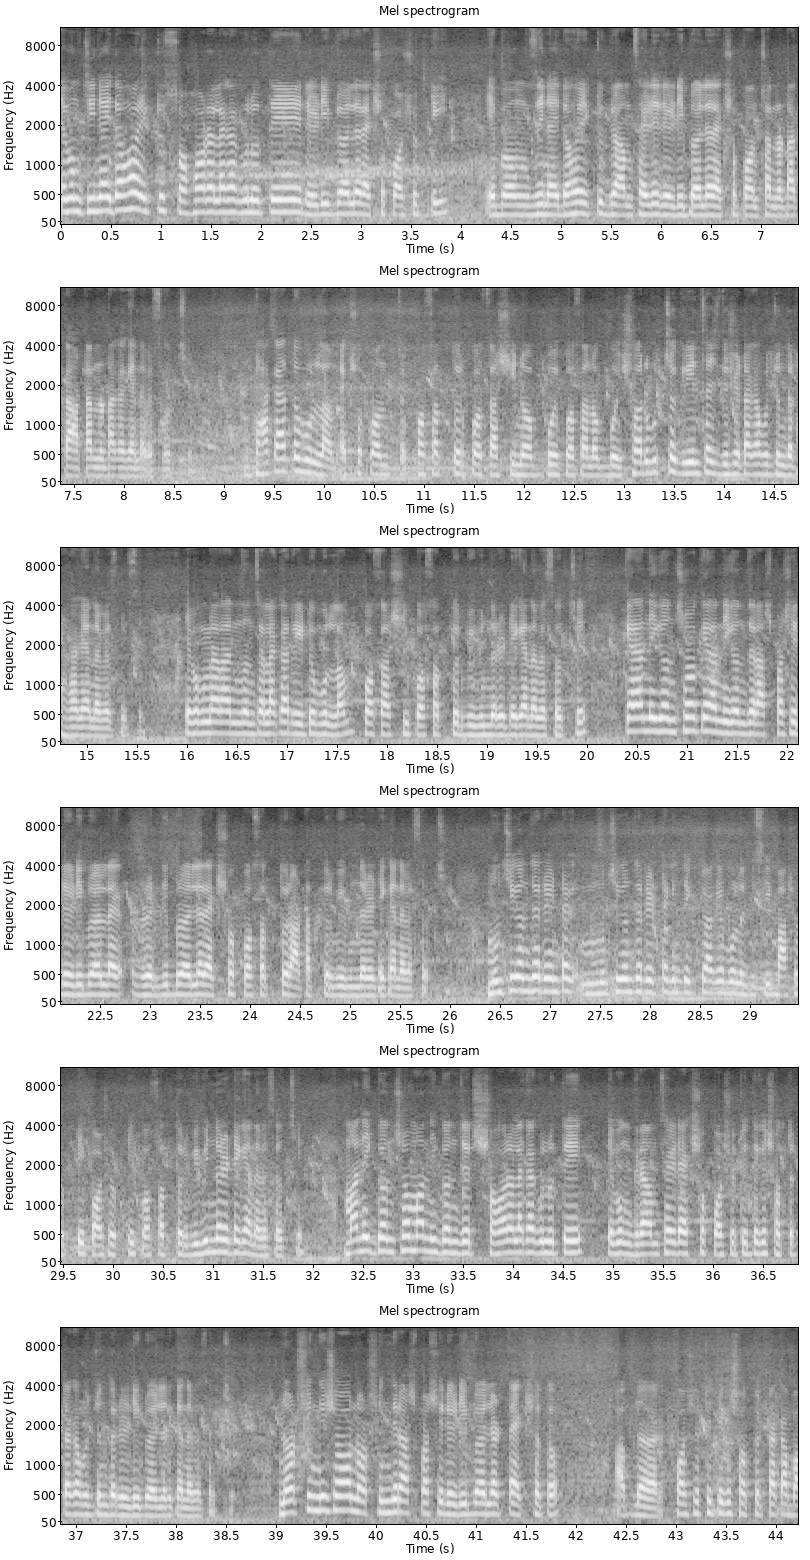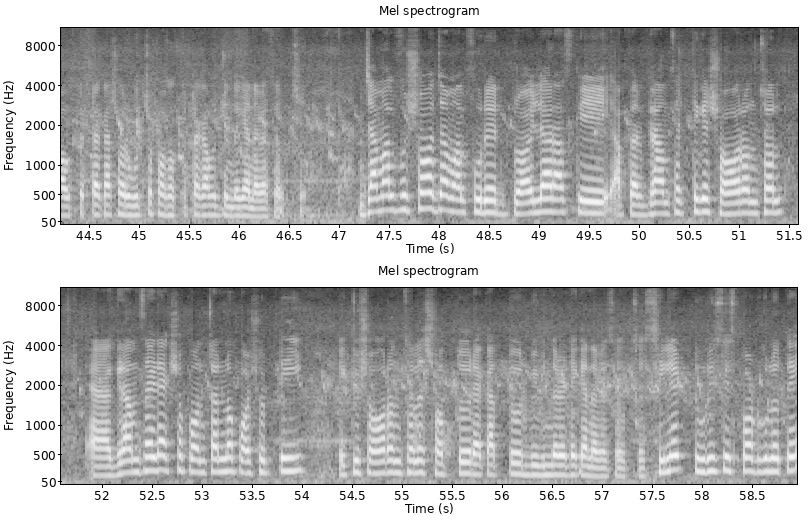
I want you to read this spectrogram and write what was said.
এবং জিনাইদহ একটু শহর এলাকাগুলোতে রেডি ব্রয়লার একশো পঁয়ষট্টি এবং ঝিনাইদহ একটু গ্রাম সাইডে রেডি ব্রয়লার একশো পঞ্চান্ন টাকা, আটান্ন টাকা কেনা বেচা হচ্ছে। ঢাকা তো বললাম, একশো পঁচাত্তর, পঁচাশি, নব্বই, পঁচানব্বই, সর্বোচ্চ গ্রিন সাইজ দুশো টাকা পর্যন্ত ঢাকা কেনা বেচা হচ্ছে। এবং নারায়ণগঞ্জ এলাকার রেটও বললাম, পঁচাশি, পঁচাত্তর বিভিন্ন রেটে কেনা বেচা হচ্ছে। কেরানীগঞ্জ সহ কেরানীগঞ্জের আশপাশে রেডি ব্রয়লার রেডি ব্রয়লার একশো পঁচাত্তর, আটাত্তর বিভিন্ন রেটে কেনা বেচা হচ্ছে। মুন্সিগঞ্জের রেটটা মুন্সিগঞ্জের রেটটা কিন্তু একটু আগে বলে দিছি, বাষট্টি, পঁয়ষট্টি, পঁচাত্তর বিভিন্ন রেটে কেনা বেচা হচ্ছে। মানিকগঞ্জ সহ মানিকগঞ্জের শহর এলাকাগুলোতে এবং গ্রাম সাইডে একশো পঁয়ষট্টি থেকে সত্তর টাকা পর্যন্ত রেডি ব্রয়লার কেনা বেচা হচ্ছে। নরসিংদী সহ নরসিংদীর আশপাশে রেডি ব্রয়লারটা একশত। আপনার পঁয়ষট্টি থেকে সত্তর টাকা, বাহাত্তর টাকা, সর্বোচ্চ পঁচাত্তর টাকা পর্যন্ত কেনা বেচা হচ্ছে। জামালপুর সহ জামালপুরের ব্রয়লার আজকে আপনার গ্রাম সাইড থেকে শহর অঞ্চল গ্রাম সাইডে একশো পঞ্চান্ন, পঁয়ষট্টি, একটু শহর অঞ্চলে সত্তর, একাত্তর, বিভিন্ন রেটে কেনা বেচা হচ্ছে। সিলেট ট্যুরিস্ট স্পটগুলোতে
